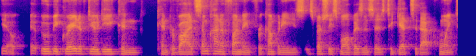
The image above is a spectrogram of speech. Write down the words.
you know, it would be great if DoD can can provide some kind of funding for companies, especially small businesses, to get to that point.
